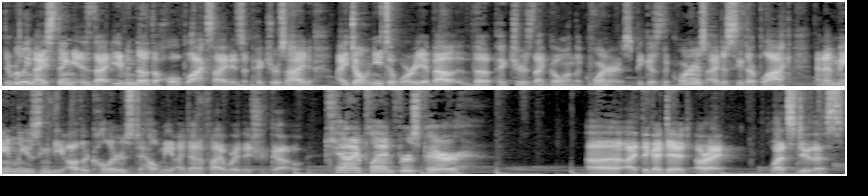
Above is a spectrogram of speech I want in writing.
The really nice thing is that even though the whole black side is a picture side, I don't need to worry about the pictures that go on the corners because the corners I just see they're black and I'm mainly using the other colors to help me identify where they should go. Can I plan first pair? Uh, I think I did. All right, let's do this.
